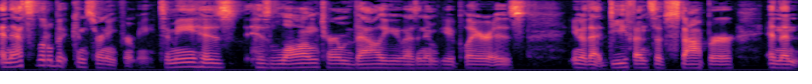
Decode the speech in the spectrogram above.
And that's a little bit concerning for me. To me, his his long term value as an NBA player is, you know, that defensive stopper, and then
